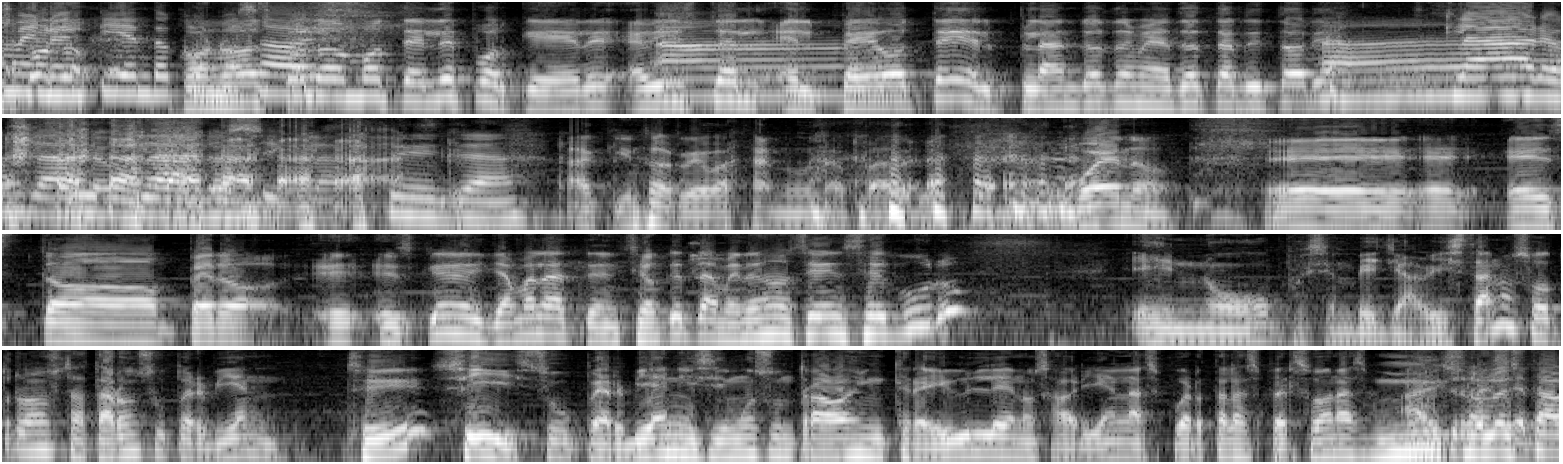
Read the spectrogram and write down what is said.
Conozco no entiendo cómo Conozco sabes. los moteles porque he, he visto el, el Ah. POT, el Plan de Ordenamiento Territorial. Ah, Claro, claro, claro, sí, claro. Sí, ya. Aquí nos rebajan una, padre. bueno, eh, eh, esto, pero eh, es que me llama la atención que también eso sea inseguro. Eh, no, pues en Bellavista nosotros nos trataron súper bien. ¿Sí? Sí, súper bien. Hicimos un trabajo increíble, nos abrían las puertas las personas. Muy Ahí solo receptivas.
